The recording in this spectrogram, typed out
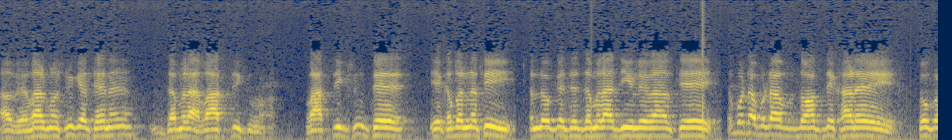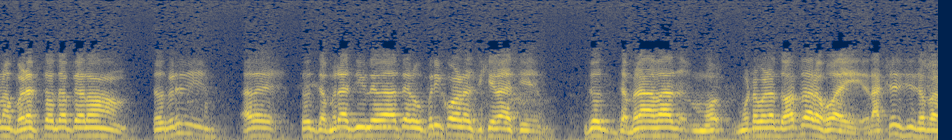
આ વ્યવહારમાં શું કે છે ને? જમરા વાસ્તવિક વાસ્તવિક શું છે? એ ખબર નથી. લોકો છે, જમરા જીવ લેવા આવશે. તો મોટા મોટા દાંત દેખાડે. છોકરા ભડકતો હતા પેલા તો? હવે તો જમરા જીવ લેવા અત્યારે ઉપરી કોણ હશે કેવા છે? જો જમરા આવા મોટા મોટા વાળા હોય, રાક્ષસી સભા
